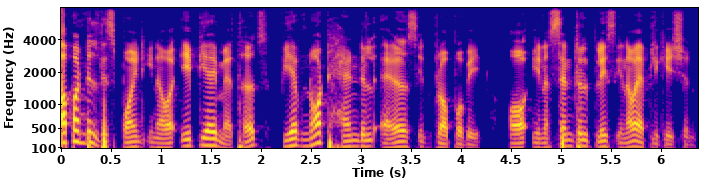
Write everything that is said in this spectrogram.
Up until this point in our API methods, we have not handled errors in proper way or in a central place in our application.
